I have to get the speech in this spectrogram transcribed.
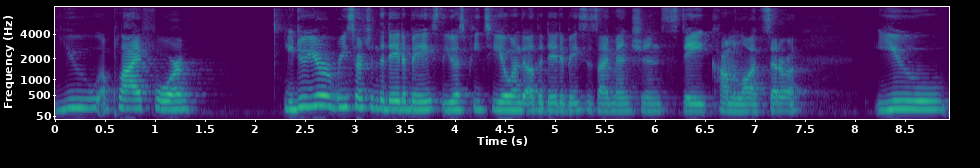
you apply for you do your research in the database, the USPTO and the other databases I mentioned, state, common law, etc. You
